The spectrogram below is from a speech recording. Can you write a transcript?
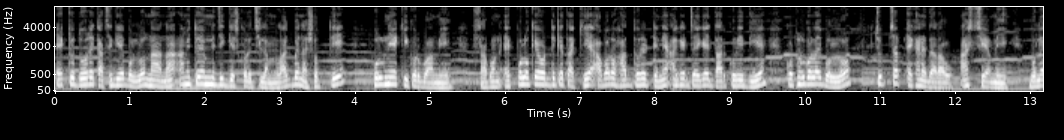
একটু দৌড়ে কাছে গিয়ে বলল, না না, আমি তো এমনি জিজ্ঞেস করেছিলাম, লাগবে না সত্যি? ফুল নিয়ে কি করব আমি? শ্রাবণ এক পলকে ওর দিকে তাকিয়ে আবারও হাত ধরে টেনে আগের জায়গায় দাঁড় করিয়ে দিয়ে কঠোর গলায় বলল চুপচাপ এখানে দাঁড়াও, আসছি আমি, বলে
